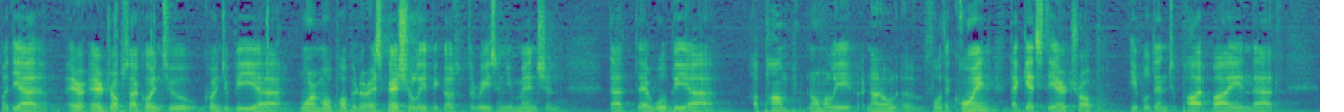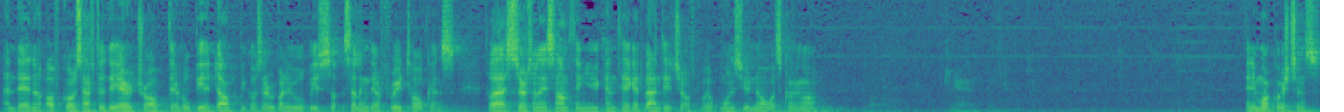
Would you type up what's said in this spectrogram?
But yeah, air, airdrops are going to going to be uh, more and more popular, especially because of the reason you mentioned that there will be a, a pump normally not only uh, for the coin that gets the airdrop. People tend to buy, in that, and then of course after the airdrop there will be a dump because everybody will be selling their free tokens. So that's certainly something you can take advantage of once you know what's going on. Any more questions?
